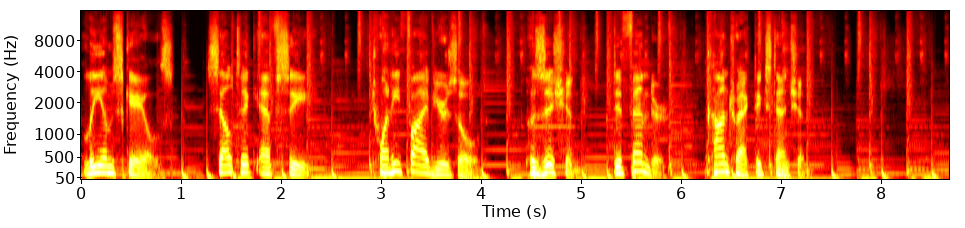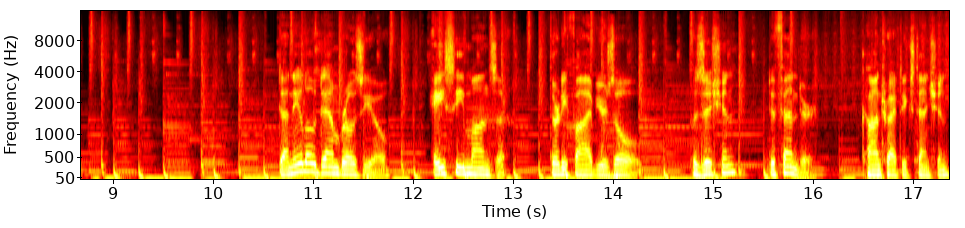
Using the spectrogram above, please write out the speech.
Liam Scales, Celtic FC, 25 years old. Position, defender. Contract extension. Danilo D'Ambrosio, AC Monza, 35 years old. Position, defender. Contract extension.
